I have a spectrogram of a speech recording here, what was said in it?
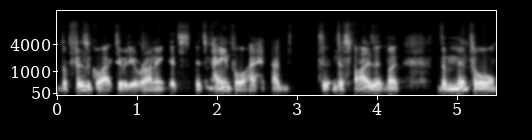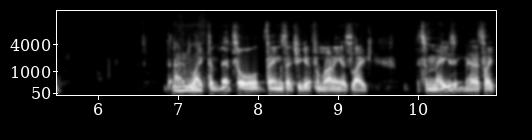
the physical activity of running. It's it's painful. I, I d- despise it, but the mental, mm-hmm. like the mental things that you get from running is like it's amazing, man. It's like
